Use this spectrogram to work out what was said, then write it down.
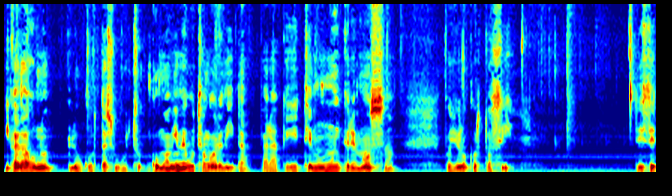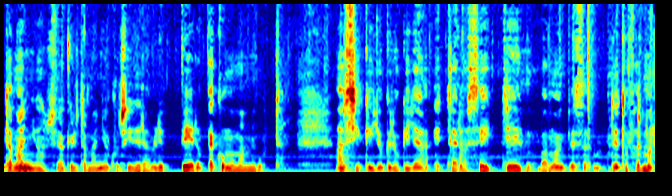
y cada uno lo corta a su gusto. Como a mí me gustan gorditas, para que esté muy cremosa, pues yo lo corto así de este tamaño, o sea que el tamaño es considerable, pero es como más me gusta. Así que yo creo que ya está el aceite. Vamos a empezar. De todas formas,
